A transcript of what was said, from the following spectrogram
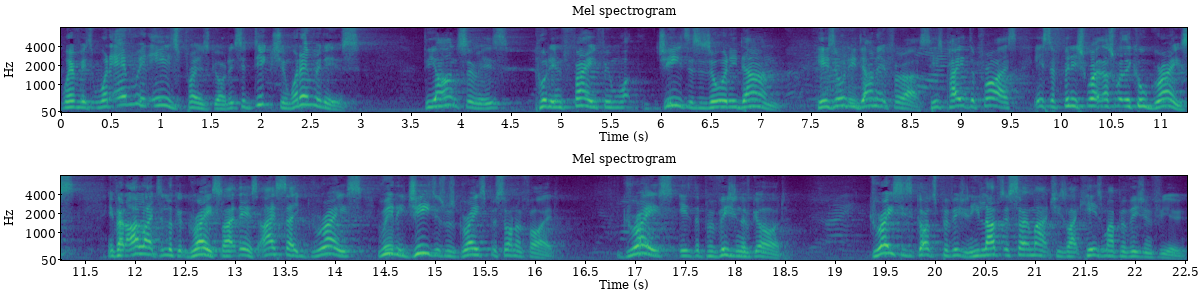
whether it's whatever it is, praise God, it's addiction, whatever it is, the answer is put in faith in what Jesus has already done. He's already done it for us. He's paid the price. It's a finished work. That's what they call grace. In fact, I like to look at grace like this. I say grace, really, Jesus was grace personified. Grace is the provision of God. Grace is God's provision. He loves us so much. He's like, here's my provision for you.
